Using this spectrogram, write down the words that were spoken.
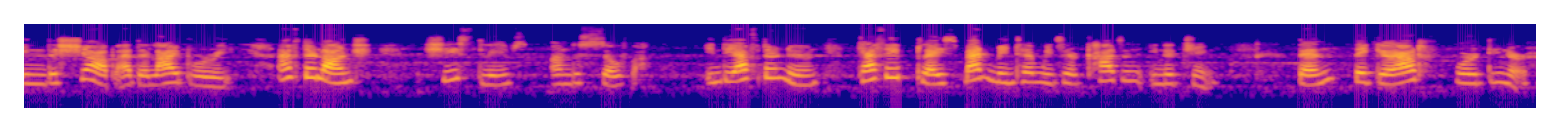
in the shop at the library. After lunch, she sleeps on the sofa. In the afternoon, Kathy plays badminton with her cousin in the gym. Then they go out for dinner.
